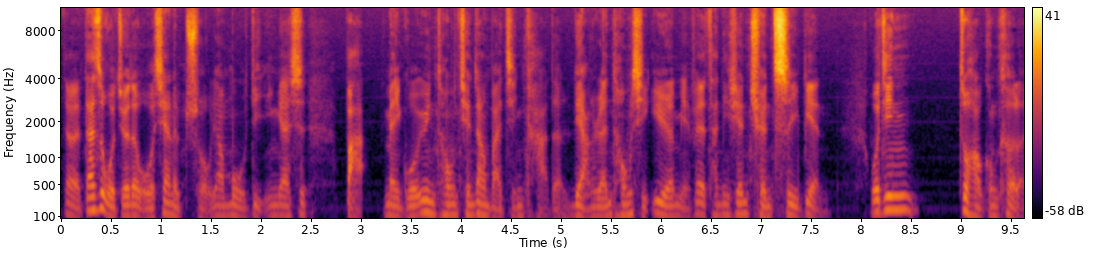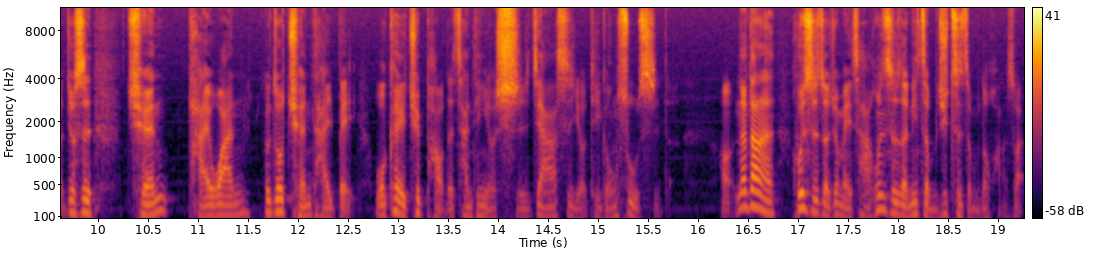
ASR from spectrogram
对，但是我觉得我现在的首要目的应该是把美国运通千丈白金卡的两人同行一人免费的餐厅先全吃一遍。我已经做好功课了，就是全。台湾或者说全台北，我可以去跑的餐厅有十家是有提供素食的。好，那当然荤食者就没差，荤食者你怎么去吃怎么都划算，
